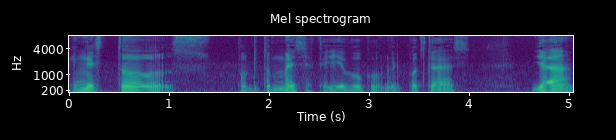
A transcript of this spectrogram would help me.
en estos poquitos meses que llevo con el podcast, ya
